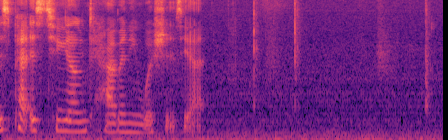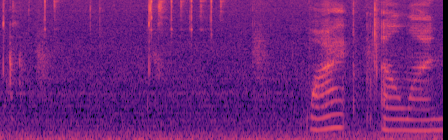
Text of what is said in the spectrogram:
This pet is too young to have any wishes yet. Why L1?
